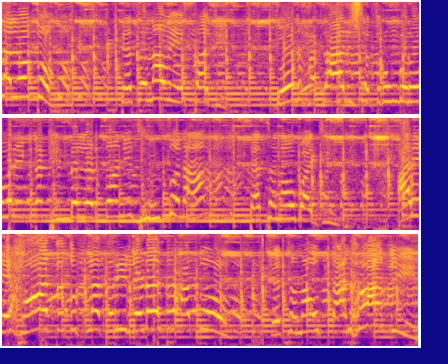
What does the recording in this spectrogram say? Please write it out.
चालवतो त्याचं नाव येसाजी दोन हजार शत्रूंबरोबर एकदा त्याचं नाव बाजी अरे हात तुटला तरी लढत राहतो त्याचं नाव तान्हाजी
